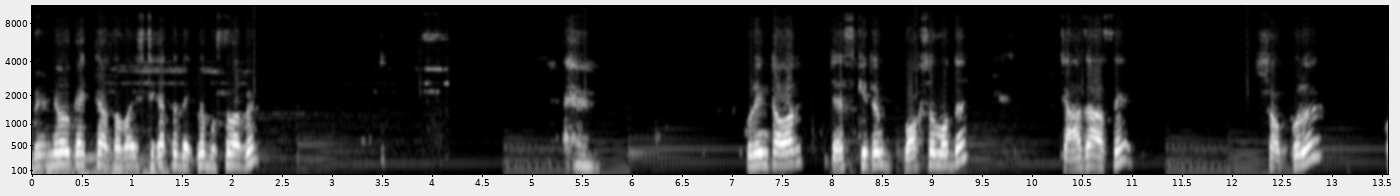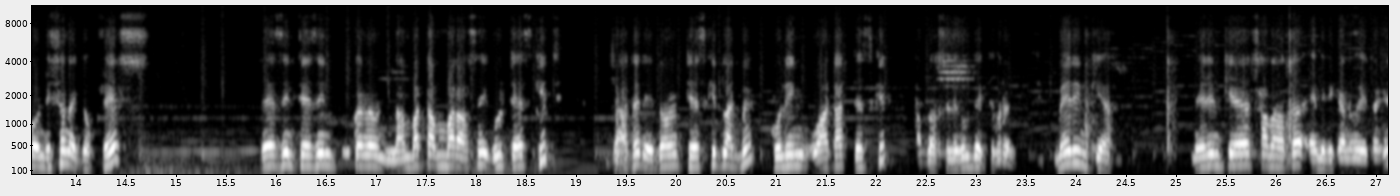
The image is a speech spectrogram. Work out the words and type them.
ম্যানুয়াল গাইডটা অথবা স্টিকারটা দেখলে বুঝতে পারবেন। কুলিং টাওয়ার টেস্ট কিটের বক্সের মধ্যে যা যা আছে, সবগুলো কন্ডিশন একদম ফ্রেশ রেজিন টেজিন নাম্বার টাম্বার আছে, এগুলো টেস্ট কিট যাদের এই ধরনের টেস্ট কিট লাগবে কুলিং ওয়াটার টেস্ট কিট আপনারা সেগুলো দেখতে পারেন। মেরিন কেয়ার মেরিন কেয়ার সাধারণত আমেরিকান হয়ে থাকে।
